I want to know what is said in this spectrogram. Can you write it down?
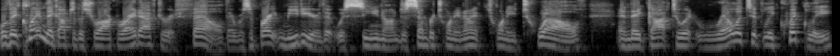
Well, they claim they got to this rock right after it fell. There was a bright meteor that was seen on December 29, 2012, and they got to it relatively quickly,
